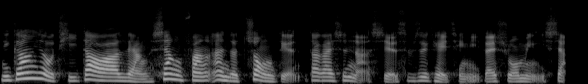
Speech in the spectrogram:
你刚刚有提到啊，两项方案的重点大概是哪些？是不是可以请你再说明一下？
